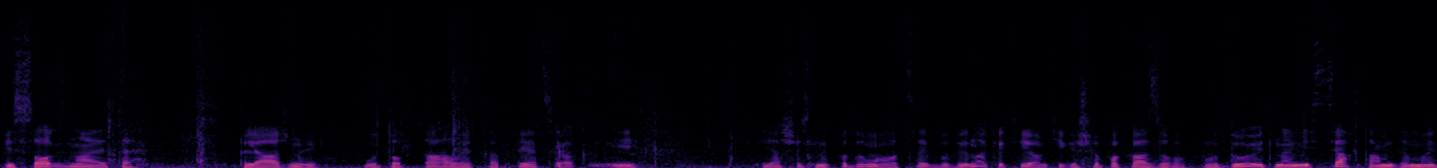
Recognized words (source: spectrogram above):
пісок, знаєте, пляжний. Утоптали, капець. Як. І я щось не подумав, цей будинок, який я вам тільки що показував, будують на місцях там, де ми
